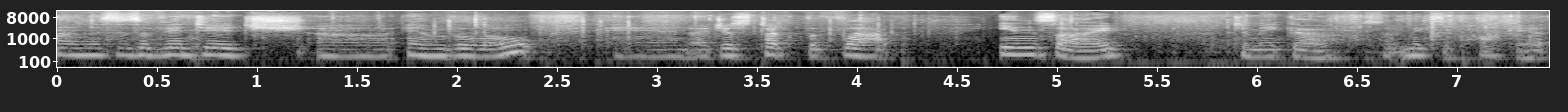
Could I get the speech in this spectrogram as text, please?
And this is a vintage uh, envelope and I just tucked the flap inside to make a, so it makes a pocket.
